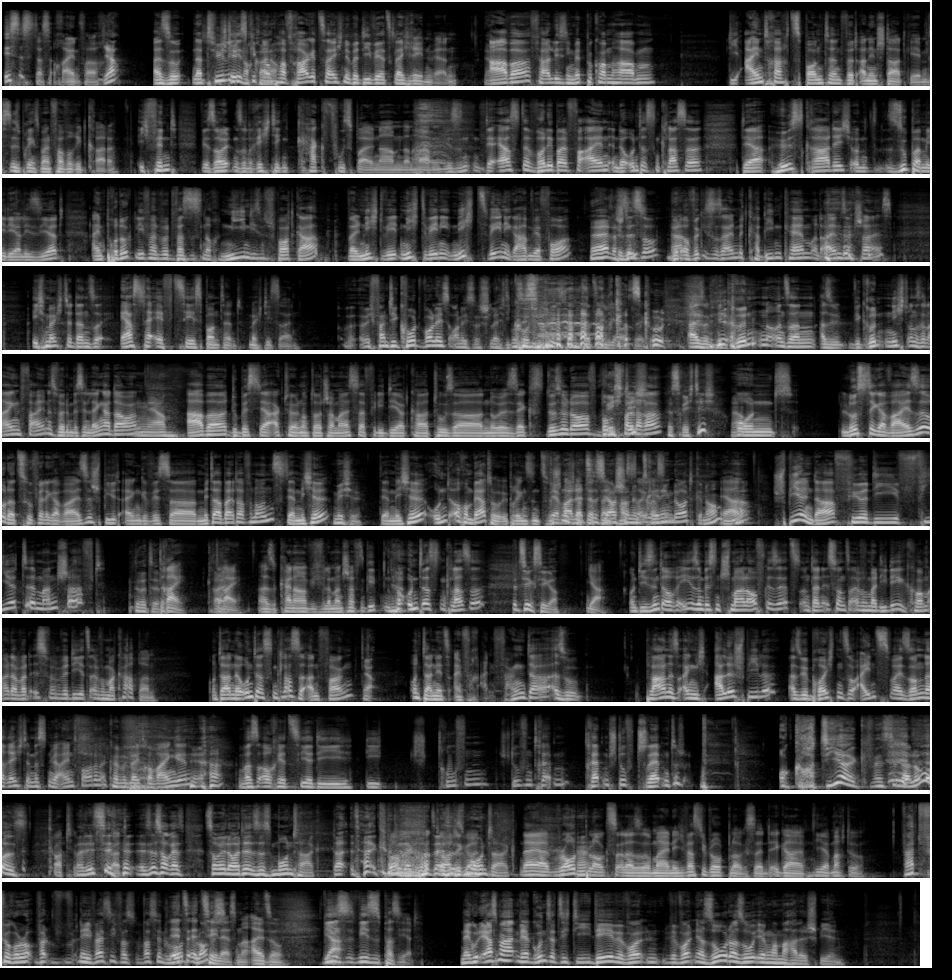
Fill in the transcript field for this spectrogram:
ist es das auch einfach. Ja, Also natürlich, es noch gibt noch keiner. ein paar Fragezeichen, über die wir jetzt gleich reden werden. Aber für alle, die es nicht mitbekommen haben, die Eintracht Spontant wird an den Start geben. Das ist übrigens mein Favorit gerade. Ich finde, wir sollten so einen richtigen Kack-Fußballnamen dann haben. Wir sind der erste Volleyballverein in der untersten Klasse, der höchstgradig und super medialisiert ein Produkt liefern wird, was es noch nie in diesem Sport gab, weil nicht, we nicht wenig, nichts weniger haben wir vor. Ja, das ist stimmt. so. Wird Ja. auch wirklich so sein mit Kabinencam und allem so ein Scheiß. Ich möchte dann so erster FC Spontant, möchte ich sein. Ich fand die Code-Volleys auch nicht so schlecht. Die sagen. sind tatsächlich auch sehr gut. gut. Also wir gründen unseren, also wir gründen nicht unseren eigenen Verein, das würde ein bisschen länger dauern. Ja. Aber du bist ja aktuell noch deutscher Meister für die DJK Tusa 06 Düsseldorf, Bumsfalderer. Ist richtig? Ja. Und lustigerweise oder zufälligerweise spielt ein gewisser Mitarbeiter von uns, der Michel, Michel. der Michel und auch Umberto übrigens inzwischen. Der war glaub, letztes Jahr schon im Training dort, genau. Ja, spielen da für die vierte Mannschaft. Dritte. Drei. Drei. Drei. Also keine Ahnung, wie viele Mannschaften es gibt in der untersten Klasse. Bezirksliga. Ja. Und die sind auch eh so ein bisschen schmal aufgesetzt und dann ist uns einfach mal die Idee gekommen, Alter, was ist, wenn wir die jetzt einfach mal kapern? Und da in der untersten Klasse anfangen Ja. und dann jetzt einfach anfangen da, also Plan ist eigentlich alle Spiele, also wir bräuchten so ein, zwei Sonderrechte müssten wir einfordern, da können wir gleich drauf eingehen. Ja. Was auch jetzt hier die, die Stufen, Stufentreppen, Treppenstufen, Treppen, Oh Gott, Dirk, was ist denn da los? Gott, Was ist Gott. denn, es ist auch erst, sorry Leute, es ist Montag. Da, da könnte Oh der Grund sein, Gott, es ist oh Gott. Montag. Naja, Roadblocks oder so meine ich, was die Roadblocks sind, egal. Hier, mach du. Was für, Ro- was, nee, ich weiß nicht, was, was sind Jetzt Roadblocks? erzähl erstmal, also, wie, Ja. ist, es- wie ist es passiert? Na gut, erstmal hatten wir grundsätzlich die Idee, wir wollten, wir wollten ja so oder so irgendwann mal Halle spielen.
